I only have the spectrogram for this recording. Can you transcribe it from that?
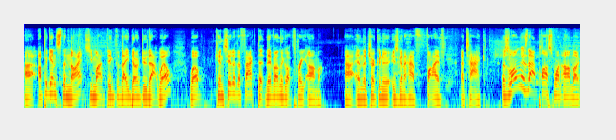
Uh, up against the Knights, you might think that they don't do that well. Well, consider the fact that they've only got three armor. Uh, and the Choku is going to have five attack. As long as that plus one armor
